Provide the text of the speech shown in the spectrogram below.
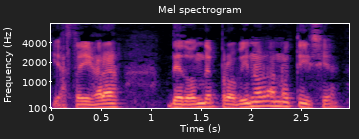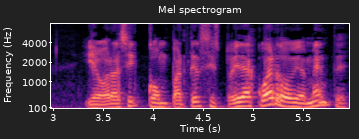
y hasta llegar a de dónde provino la noticia y ahora sí compartir si estoy de acuerdo, obviamente,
